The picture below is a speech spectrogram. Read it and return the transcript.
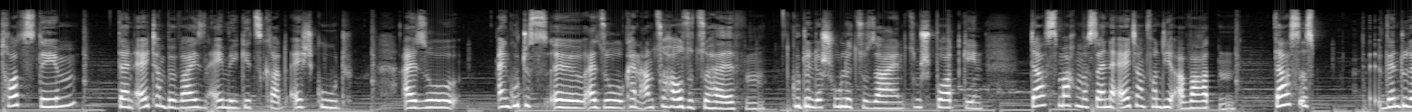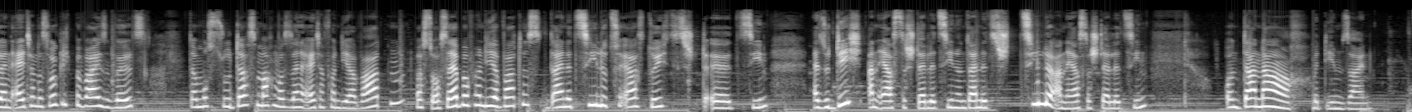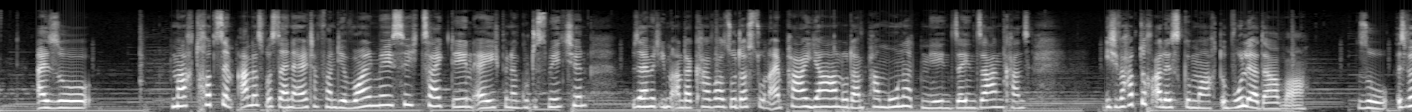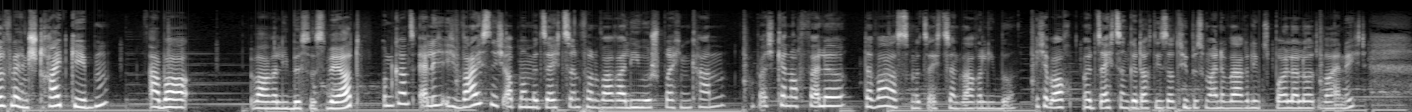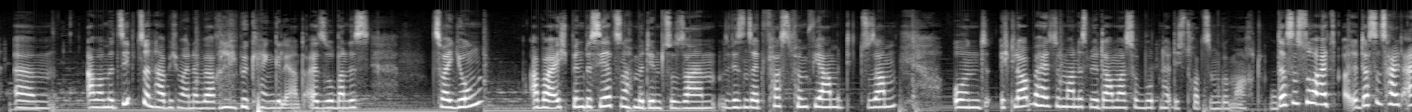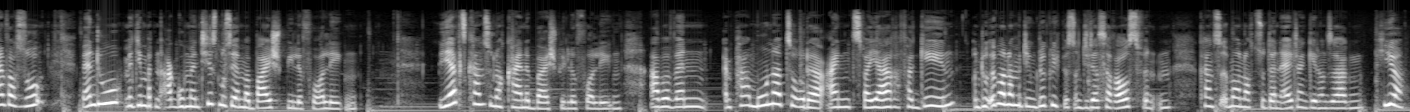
trotzdem deinen Eltern beweisen, ey, mir geht's gerade echt gut. Also ein gutes, äh, also keine Ahnung, zu Hause zu helfen, gut in der Schule zu sein, zum Sport gehen. Das machen, was deine Eltern von dir erwarten. Das ist, wenn du deinen Eltern das wirklich beweisen willst, dann musst du das machen, was deine Eltern von dir erwarten, was du auch selber von dir erwartest, deine Ziele zuerst durchziehen, also dich an erste Stelle ziehen und deine Ziele an erste Stelle ziehen und danach mit ihm sein. Also Mach trotzdem alles, was deine Eltern von dir wollen, mäßig. Zeig denen, ey, ich bin ein gutes Mädchen. Sei mit ihm undercover, sodass du in ein paar Jahren oder ein paar Monaten ihnen sagen kannst, ich hab doch alles gemacht, obwohl er da war. So, es wird vielleicht einen Streit geben, aber wahre Liebe ist es wert. Und ganz ehrlich, ich weiß nicht, ob man mit 16 von wahrer Liebe sprechen kann. Aber ich kenne auch Fälle, da war es mit 16 wahre Liebe. Ich habe auch mit 16 gedacht, dieser Typ ist meine wahre Liebe. Spoiler, Leute, war er nicht. Ähm, aber mit 17 habe ich meine wahre Liebe kennengelernt. Also man ist zwar jung, aber ich bin bis jetzt noch mit dem zusammen. Wir sind seit fast fünf Jahren mit ihm zusammen. Und ich glaube, hätte man es mir damals verboten, hätte ich es trotzdem gemacht. Das ist so, als das ist halt einfach so, wenn du mit jemandem argumentierst, musst du ja immer Beispiele vorlegen. Jetzt kannst du noch keine Beispiele vorlegen, aber wenn ein paar Monate oder ein, zwei Jahre vergehen und du immer noch mit ihm glücklich bist und die das herausfinden, kannst du immer noch zu deinen Eltern gehen und sagen, hier,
